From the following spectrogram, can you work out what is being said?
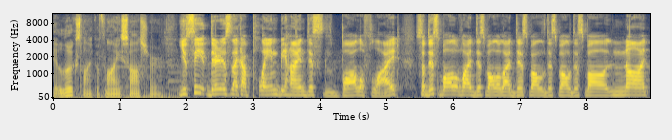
it looks like a flying saucer. You see, there is like a plane behind this ball of light. So this ball of light, this ball of light, this ball, this ball, this ball, not,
